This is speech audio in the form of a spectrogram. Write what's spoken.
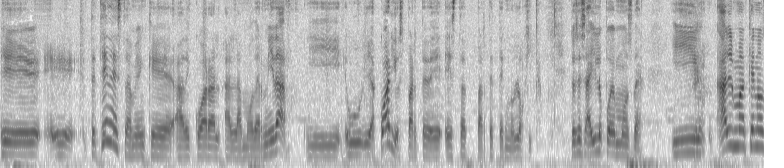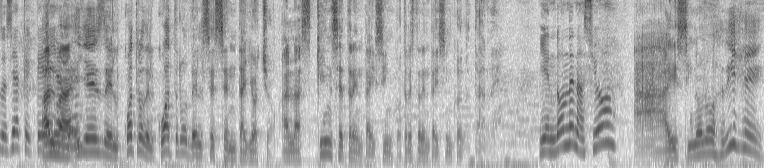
eh, eh, te tienes también que adecuar al- a, la modernidad. Y, y Acuario es parte de esta parte tecnológica. Entonces ahí lo podemos ver. Y Alma, ¿qué nos decía que, que Alma, ella- ella es del 4 del 4 del 68 a las 15.35, 3.35 de la tarde. ¿Y en dónde nació? Ay, si no nos dije.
